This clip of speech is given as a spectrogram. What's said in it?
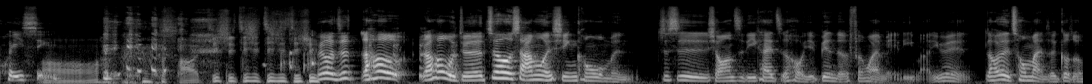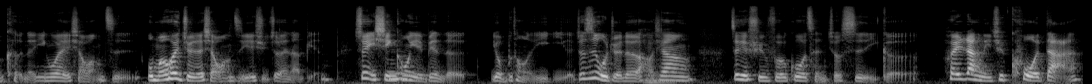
灰心。哦，好，继续，继续，继续，继续。没有，就然后，然后我觉得最后沙漠的星空，我们。就是小王子离开之后，也变得分外美丽嘛，因为然后也充满着各种可能。因为小王子，我们会觉得小王子也许就在那边，所以星空也变得有不同的意义了。嗯、就是我觉得好像这个驯服的过程，就是一个会让你去扩大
